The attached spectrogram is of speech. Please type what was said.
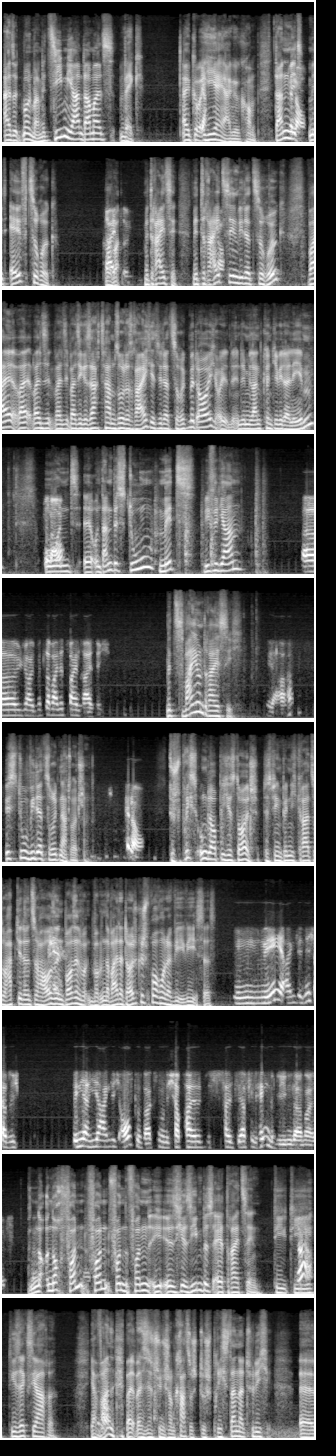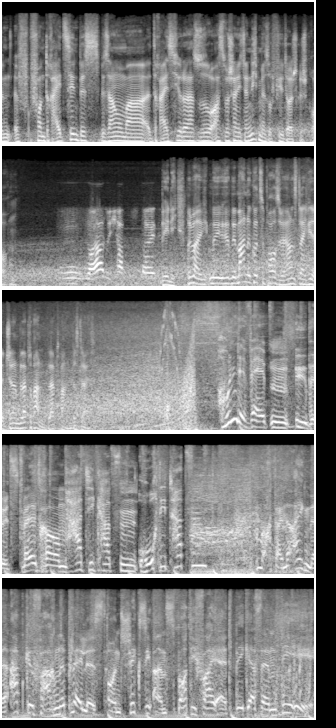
Also, Moment mal, mit sieben Jahren damals weg. Äh, Hierher gekommen. Dann mit, Genau. mit elf zurück. Aber- 13. Mit 13. Mit 13 wieder zurück, weil, weil, weil, sie, weil, sie, weil sie gesagt haben, so, das reicht, jetzt wieder zurück mit euch. In dem Land könnt ihr wieder leben. Genau. Und, äh, und dann bist du mit wie vielen Jahren? Äh, ja, mittlerweile 32. Mit 32 Ja, bist du wieder zurück nach Deutschland. genau. Du sprichst unglaubliches Deutsch. Deswegen bin ich gerade so, habt ihr dann zu Hause in Bosnien weiter Deutsch gesprochen oder wie, wie ist das? Nee, eigentlich nicht. Also ich bin ja hier eigentlich aufgewachsen und ich habe halt, es ist halt sehr viel hängen geblieben damals. No, noch von, von, von, von hier 7 bis äh, 13, die, die, Ja. die sechs Jahre. Ja, Wahnsinn, weil, weil das ist natürlich schon krass. Du, du sprichst dann natürlich ähm, von 13 bis, bis, sagen wir mal, 30 oder hast du so, hast du wahrscheinlich dann nicht mehr so viel Deutsch gesprochen. Hm, Naja, also ich habe äh, Wenig. Warte mal, wir wir machen eine kurze Pause, wir hören uns gleich wieder. Jenna, bleib dran, bleib dran, bis gleich. Hundewelpen, Übelst Weltraum. Partykatzen, hoch die Tatzen. Mach deine eigene abgefahrene Playlist und schick sie an Spotify at bigfm.de.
